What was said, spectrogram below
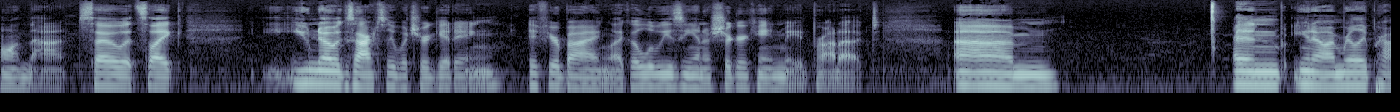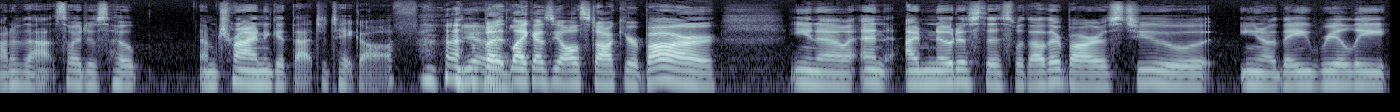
on that. So it's like you know exactly what you're getting if you're buying like a Louisiana sugarcane made product. Um, and you know, I'm really proud of that. So I just hope I'm trying to get that to take off. Yeah. but like as y'all stock your bar, you know, and I've noticed this with other bars too, you know, they really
